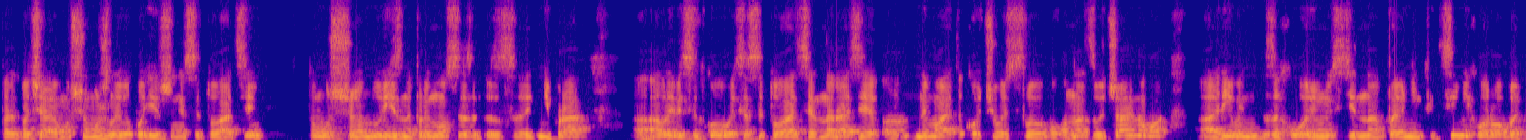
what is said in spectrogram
передбачаємо, що можливе погіршення ситуації, тому що ну різне приноси з- з Дніпра. Але відслідковується ситуація. Наразі е, немає такого чогось, слава Богу, надзвичайного. А рівень захворюваності на певні інфекційні хвороби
